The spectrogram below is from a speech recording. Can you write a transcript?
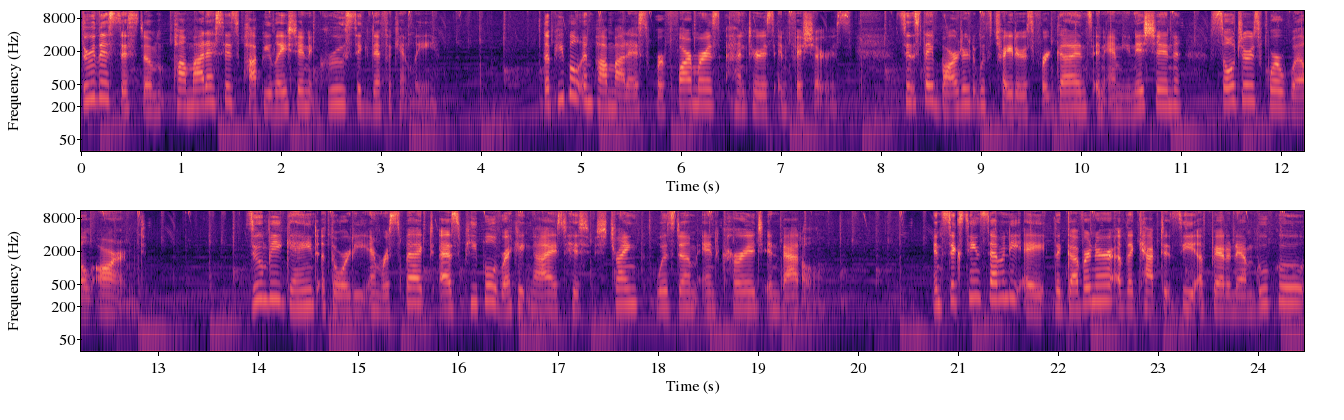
Through this system, Palmares' population grew significantly. The people in Palmares were farmers, hunters, and fishers. Since they bartered with traders for guns and ammunition, soldiers were well armed. Zumbi gained authority and respect as people recognized his strength, wisdom, and courage in battle. In 1678, the governor of the captaincy of Pernambuco,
